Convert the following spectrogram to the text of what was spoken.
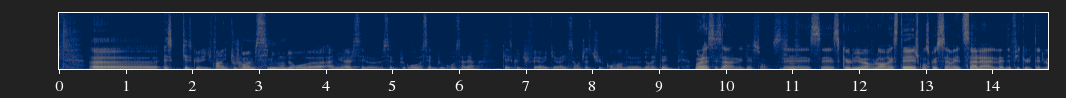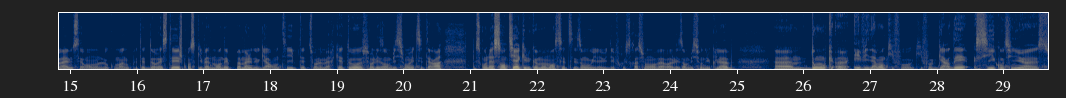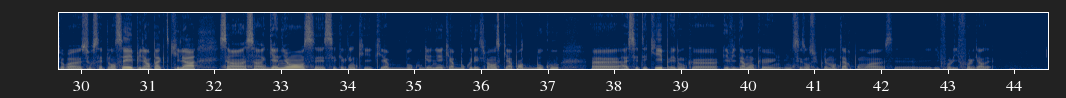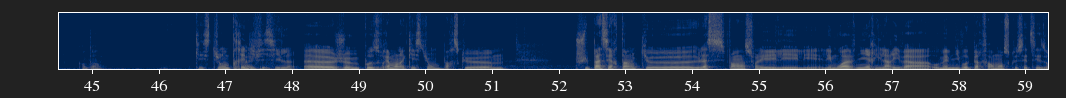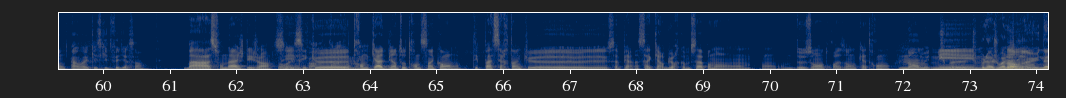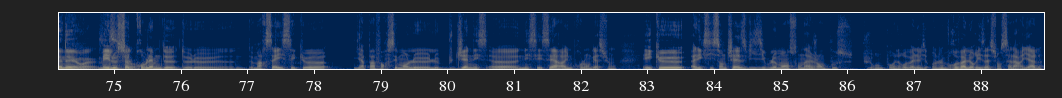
Euh, il touche quand même 6 millions d'euros euh, annuels, c'est le, c'est le plus gros salaire. Qu'est-ce que tu fais avec euh, Alexis Sanchez Tu le convaincs de, de rester? Voilà, c'est ça la question. C'est ce que lui va vouloir rester. Et je pense que ça va être ça la, la difficulté de l'OM, c'est vraiment de le convaincre peut-être de rester. Je pense qu'il va demander pas mal de garanties, peut-être sur le mercato, sur les ambitions, etc. Parce qu'on a senti à quelques moments cette saison où il a eu des frustrations envers euh, les ambitions du club. Euh, donc euh, évidemment qu'il faut, qu'il faut le garder s'il continue euh, sur, euh, sur cette lancée. Et puis l'impact qu'il a, c'est un, c'est un gagnant, c'est c'est quelqu'un qui, qui a beaucoup gagné, qui a beaucoup d'expérience, qui apporte beaucoup euh, à cette équipe. Et donc euh, évidemment qu'une une saison supplémentaire, pour moi, c'est- il faut, il faut le garder. Quentin? Question très Ouais. difficile. Euh, je me pose vraiment la question parce que hum, je suis pas certain que la, sur les, les- les- les mois à venir, il arrive à, au même niveau de performance que cette saison. Ah ouais, qu'est-ce qui te fait dire ça? Bah, son âge déjà, c'est Ouais, c'est enfin, t'as que raison, mais- 34, bientôt 35 ans, t'es pas certain que ça, carbure comme ça pendant, pendant 2 ans, 3 ans, 4 ans. Non, mais, Mais- Tu, peux, tu peux la jouer à Non, l'année. hein. une année, ouais. Mais ça, le seul sûr. problème de, de, le- de Marseille, c'est que il n'y a pas forcément le, le budget né- euh, nécessaire à une prolongation. Et que Alexis Sanchez, visiblement, son agent pousse pour, pour une revalori- une revalorisation salariale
